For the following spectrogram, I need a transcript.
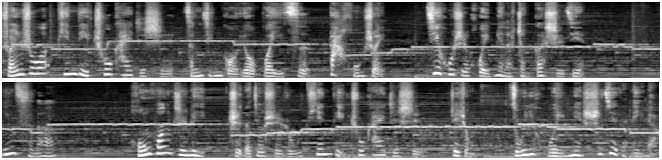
传说天地初开之时，曾经过有过一次大洪水，几乎是毁灭了整个世界。因此呢，洪荒之力指的就是如天地初开之时这种足以毁灭世界的力量。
